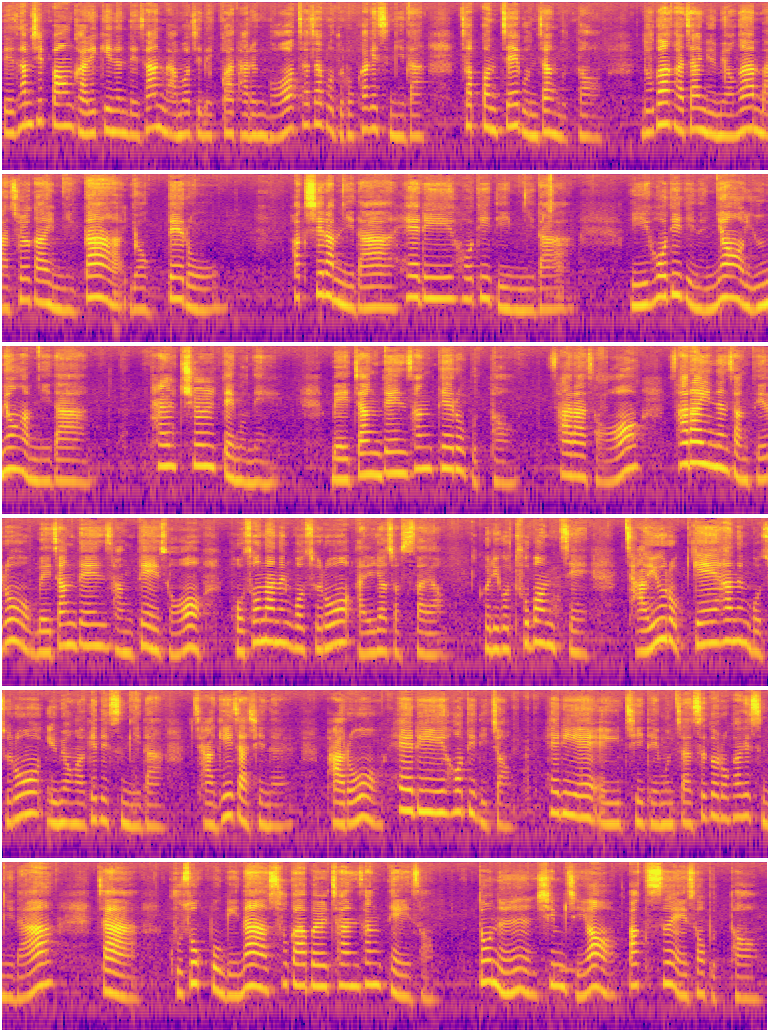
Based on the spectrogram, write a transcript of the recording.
네, 30번 가리키는 대상 나머지 넷과 다른 거 찾아보도록 하겠습니다. 첫 번째 문장부터 누가 가장 유명한 마술가입니까? 역대로 확실합니다. 해리 호디디입니다. 이 호디디는요, 유명합니다. 탈출 때문에 매장된 상태로부터 살아서 살아있는 상태로 매장된 상태에서 벗어나는 것으로 알려졌어요. 그리고 두 번째, 자유롭게 하는 것으로 유명하게 됐습니다. 자기 자신을 바로 해리 허디디죠. 해리의 H 대문자 쓰도록 하겠습니다. 자, 구속복이나 수갑을 찬 상태에서 또는 심지어 박스에서부터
